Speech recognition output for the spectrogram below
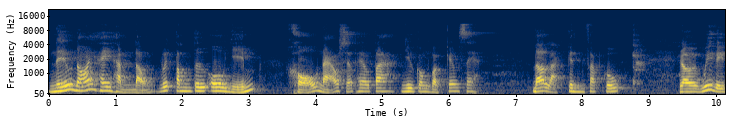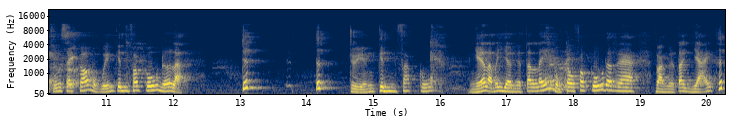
Nếu nói hay hành động với tâm tư ô nhiễm khổ não sẽ theo ta như con vật kéo xe. Đó là kinh pháp cú rồi quý vị cũng sẽ có một quyển kinh pháp cú nữa là trích, tích truyện kinh pháp cú nghĩa là bây giờ người ta lấy một câu pháp cú đó ra và người ta giải thích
